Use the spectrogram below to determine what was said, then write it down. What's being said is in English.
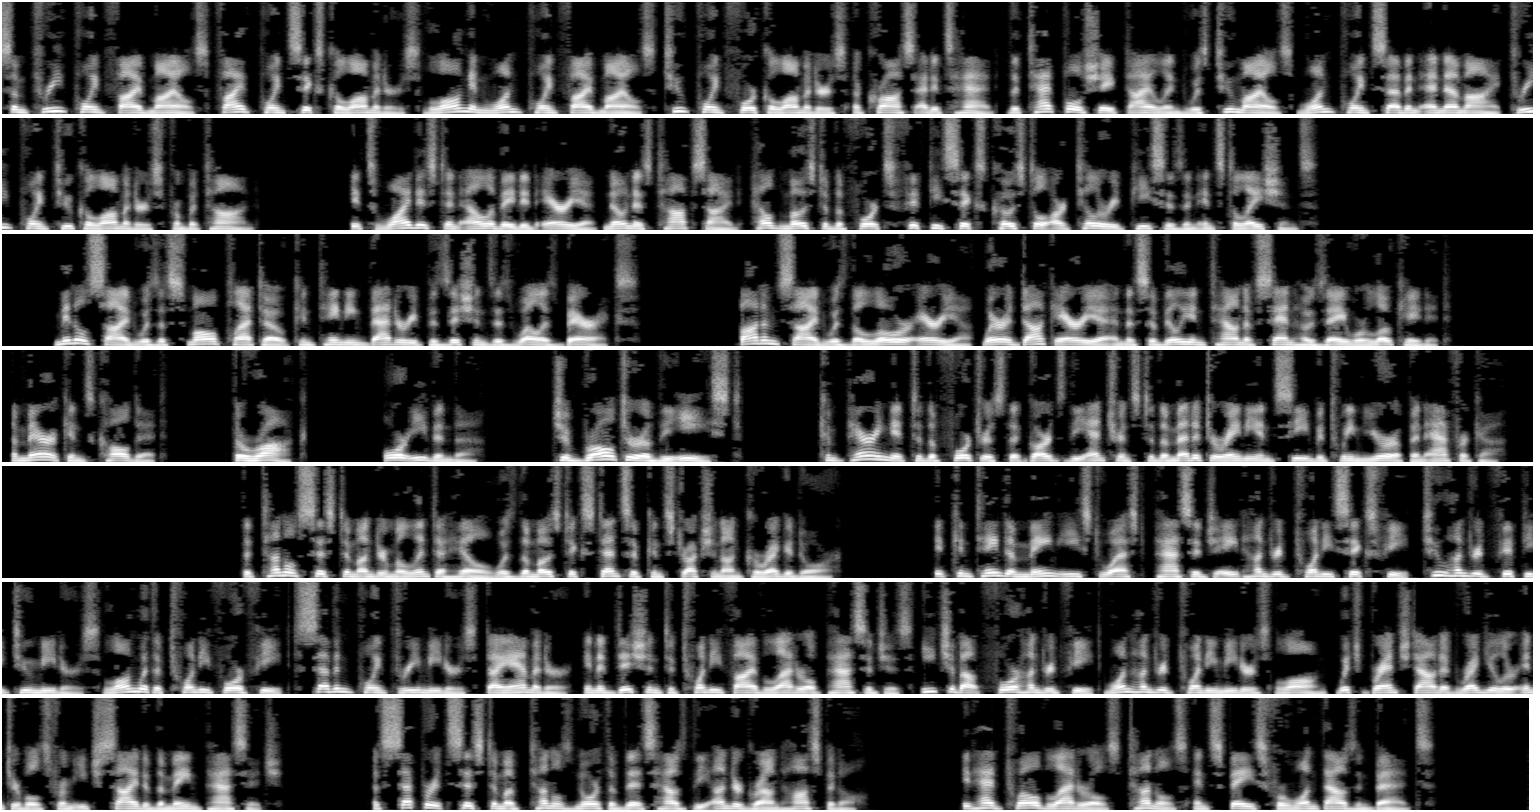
Some 3.5 miles 5.6 kilometers long and 1.5 miles 2.4 kilometers across at its head, the tadpole-shaped island was 2 miles 1.7 nmi 3.2 kilometers from Bataan. Its widest and elevated area, known as topside, held most of the fort's 56 coastal artillery pieces and installations. Middleside was a small plateau containing battery positions as well as barracks. Bottom side was the lower area, where a dock area and the civilian town of San Jose were located. Americans called it the Rock, or even the Gibraltar of the East comparing it to the fortress that guards the entrance to the Mediterranean Sea between Europe and Africa. The tunnel system under Malinta Hill was the most extensive construction on Corregidor. It contained a main east-west passage 826 feet 252 meters long with a 24 feet 7.3 meters diameter, in addition to 25 lateral passages, each about 400 feet 120 meters long, which branched out at regular intervals from each side of the main passage. A separate system of tunnels north of this housed the underground hospital. It had 12 laterals tunnels and space for 1,000 beds.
